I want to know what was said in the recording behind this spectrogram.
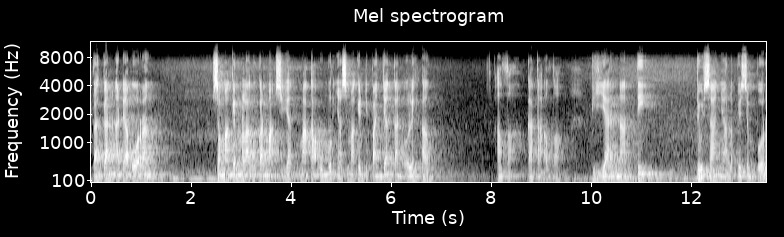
Bahkan ada orang semakin melakukan maksiat maka umurnya semakin dipanjangkan oleh Allah. Kata Allah, biar nanti dosanya lebih sempur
